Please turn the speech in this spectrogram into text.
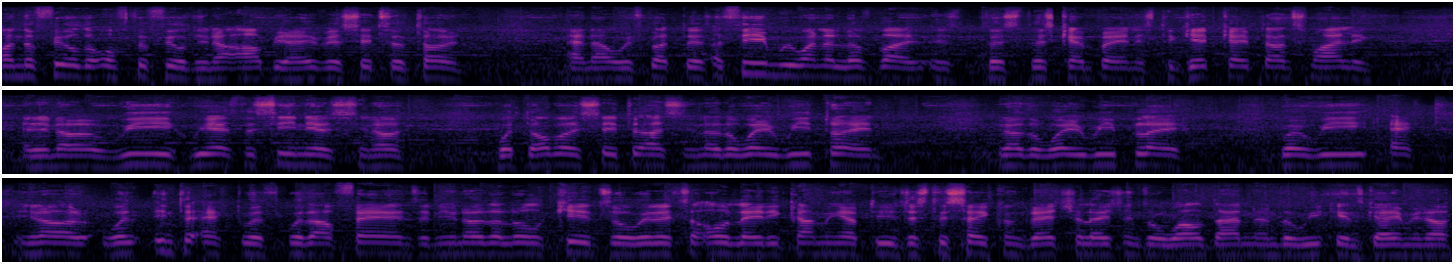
on the field or off the field, you know, our behaviour sets the tone. And uh, we've got the, a theme we want to live by is this, this campaign is to get Cape Town smiling. And you know, we, we as the seniors, you know, what Dobbo said to us, you know, the way we train, you know, the way we play, where we act, you know, interact with, with our fans and, you know, the little kids or whether it's an old lady coming up to you just to say congratulations or well done in the weekend's game, you know,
